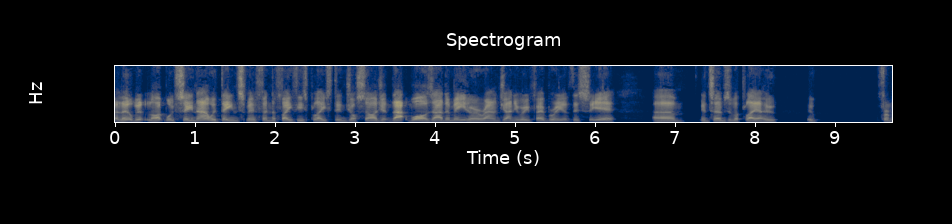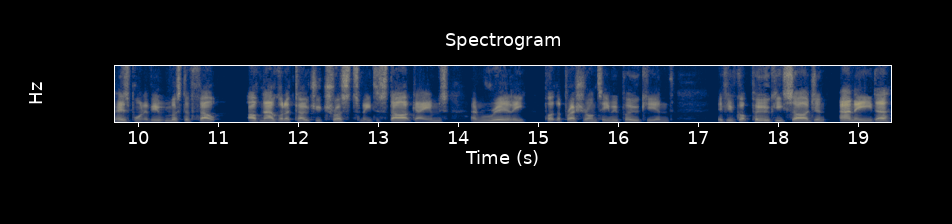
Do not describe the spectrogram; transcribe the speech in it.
a little bit like we've seen now with Dean Smith and the faith he's placed in Josh Sargent, that was Adam Idah around January, February of this year, um, in terms of a player who from his point of view, must have felt I've now got a coach who trusts me to start games and really put the pressure on Teemu Pukki. And if you've got Pukki, Sargent, and Idah,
